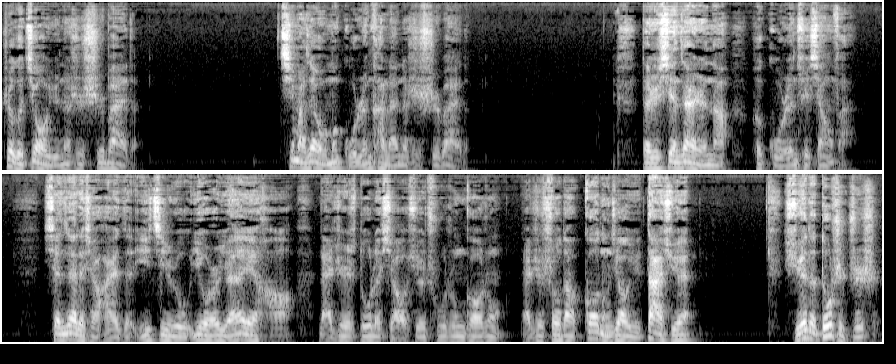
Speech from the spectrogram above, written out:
这个教育那是失败的。起码在我们古人看来，那是失败的。但是现在人呢，和古人却相反。现在的小孩子一进入幼儿园也好，乃至读了小学、初中、高中，乃至受到高等教育、大学，学的都是知识，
